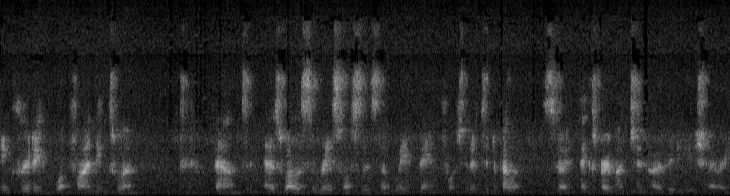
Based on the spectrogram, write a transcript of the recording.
including what findings were, found, as well as the resources that we've been fortunate to develop. So thanks very much, and over to you, Sherry.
